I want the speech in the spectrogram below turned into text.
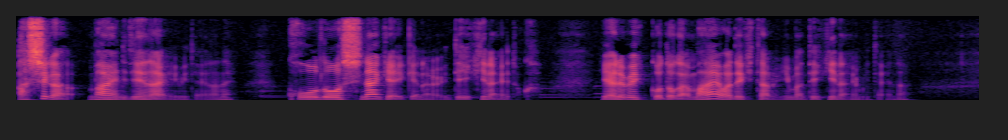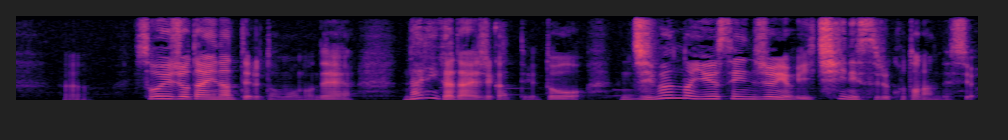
足が前に出ないみたいなね。行動しなきゃいけないのにできないとか。やるべきことが前はできたのに今できないみたいな。うん、そういう状態になってると思うので、何が大事かっていうと、自分の優先順位を1位にすることなんですよ。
